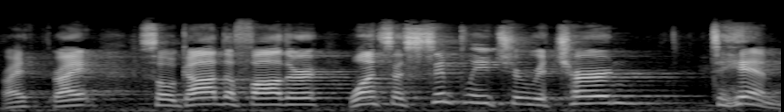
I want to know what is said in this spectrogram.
Right? Right? So God the Father wants us simply to return to Him.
